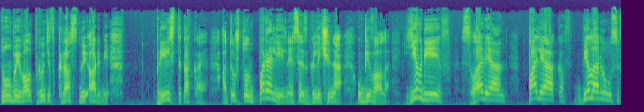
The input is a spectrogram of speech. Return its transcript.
он воевал против Красной Армии. Прелесть-то какая. А то, что он параллельно, СС Галичина, убивала евреев, славян, поляков, белорусов,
